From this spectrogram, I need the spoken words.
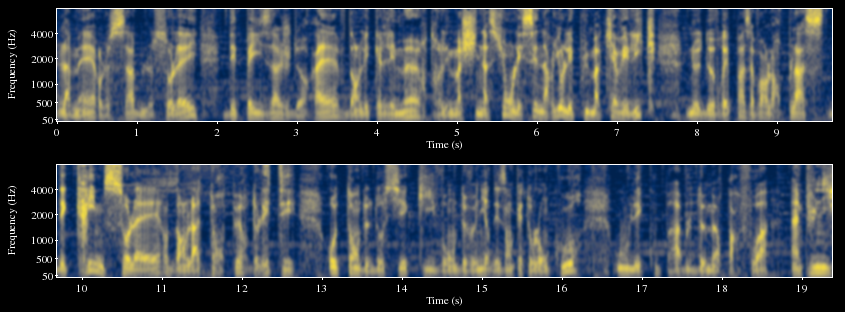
La mer, le sable, le soleil, des paysages de rêve dans lesquels les meurtres, les machinations, les scénarios les plus machiavéliques ne devraient pas avoir leur place. Des crimes solaires dans la torpeur de l'été. Autant de dossiers qui vont devenir des enquêtes au long cours où les coupables demeurent parfois impunis.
